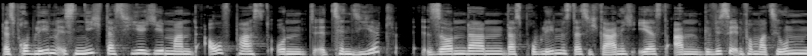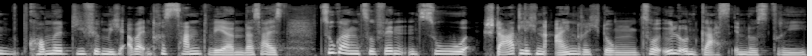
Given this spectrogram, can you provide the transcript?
Das Problem ist nicht, dass hier jemand aufpasst und äh, zensiert, sondern das Problem ist, dass ich gar nicht erst an gewisse Informationen komme, die für mich aber interessant wären. Das heißt, Zugang zu finden zu staatlichen Einrichtungen, zur Öl- und Gasindustrie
